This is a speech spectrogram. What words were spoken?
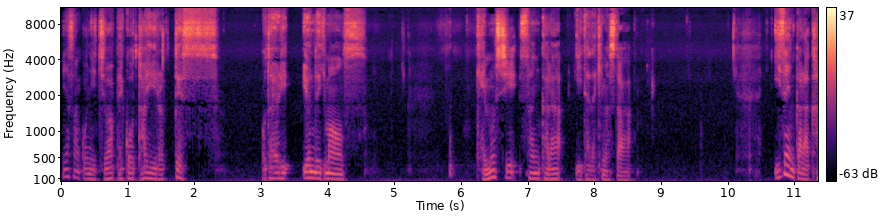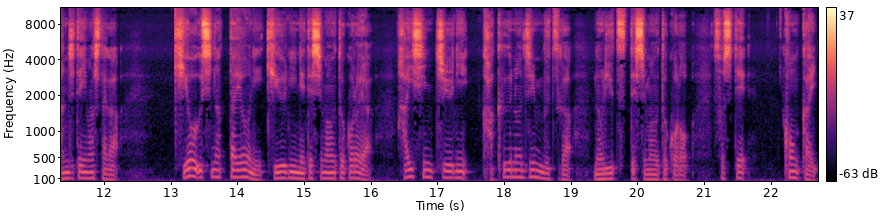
皆さんこんにちは、ペコ平です。お便り読んでいきます。ケムシさんからいただきました。以前から感じていましたが、気を失ったように急に寝てしまうところや、配信中に架空の人物が乗り移ってしまうところ、そして今回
